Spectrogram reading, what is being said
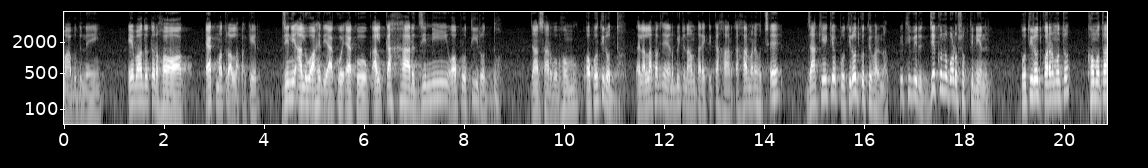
মাবুদ নেই। এবাদতের হক একমাত্র আল্লাহ পাকের। যিনি আল ওয়াহেদ একক একক আল কাহার যিনি অপ্রতিরোধ্য, যার সার্বভৌম অপ্রতিরোধ্য। তাহলে আল্লাহ পাক যে নাম তার একটি কাহার। কাহার মানে হচ্ছে যাকে কেউ প্রতিরোধ করতে পারে না। পৃথিবীর যে কোনো বড় শক্তি নিয়ে নেন। প্রতিরোধ করার মতো ক্ষমতা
